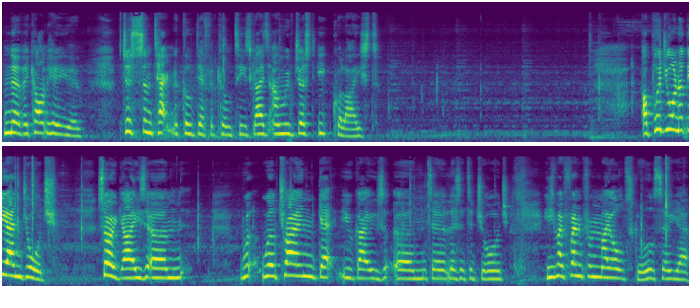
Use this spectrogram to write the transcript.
No, they can't hear you. Just some technical difficulties, guys, and we've just equalised. I'll put you on at the end, George. Sorry, guys. Um, we'll, we'll try and get you guys um, to listen to George. He's my friend from my old school, so yeah.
